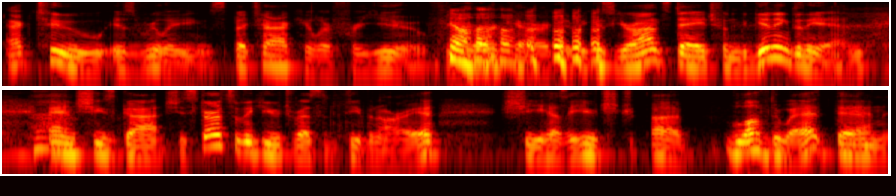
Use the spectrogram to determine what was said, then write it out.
Act two is really spectacular for you, for your character, because you're on stage from the beginning to the end, and she's got she starts with a huge recitative and aria, she has a huge uh, love duet, then Yeah.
